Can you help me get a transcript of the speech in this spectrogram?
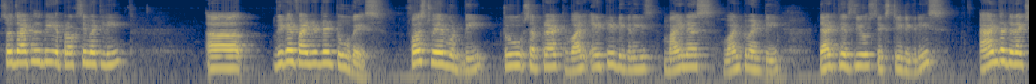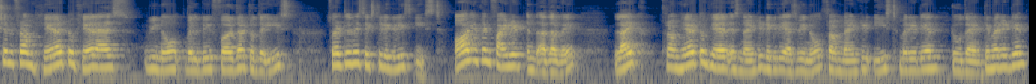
So that will be approximately, uh, we can find it in two ways. First way would be to subtract 180 degrees minus 120 that gives you 60 degrees and the direction from here to here as we know will be further to the east so it will be 60 degrees east or you can find it in the other way like from here to here is 90 degree as we know from 90 east meridian to the anti-meridian.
